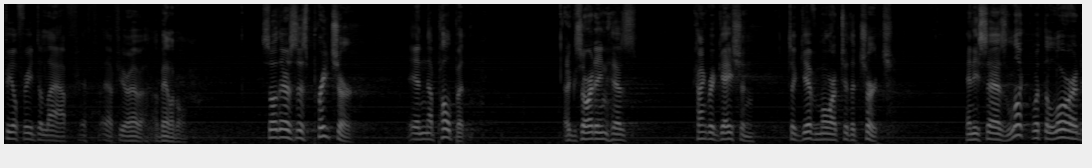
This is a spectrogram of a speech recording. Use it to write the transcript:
Feel free to laugh if, if you're available. So there's this preacher in the pulpit, exhorting his congregation to give more to the church. And he says, Look what the Lord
